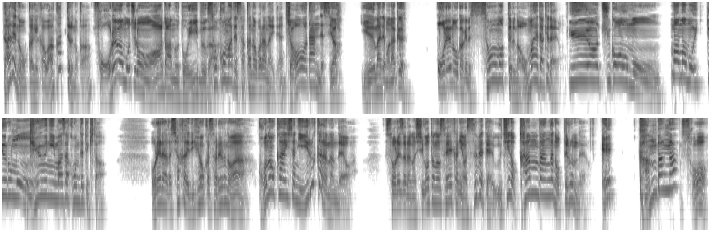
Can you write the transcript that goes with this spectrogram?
誰のおかげか分かってるのか？それはもちろんアダムとイブが。そこまで遡らないで冗談ですよ。言うまでもなく、俺のおかげです。そう思ってるのはお前だけだよいや、違うもん。ママも言ってるもん。急にマザコン出てきた俺らが社会で評価されるのはこの会社にいるからなんだよそれぞれの仕事の成果には全てうちの看板が載ってるんだよ。え？看板が？そ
